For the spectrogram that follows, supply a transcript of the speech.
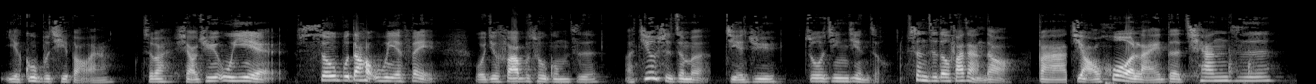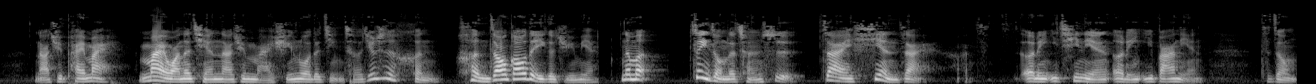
也雇不起保安是吧？小区物业收不到物业费，我就发不出工资啊，就是这么拮据，捉襟见肘，甚至都发展到把缴获来的枪支拿去拍卖。卖完的钱拿去买巡逻的警车，就是很很糟糕的一个局面。那么这种的城市在现在啊，二零一七年、二零一八年，这种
